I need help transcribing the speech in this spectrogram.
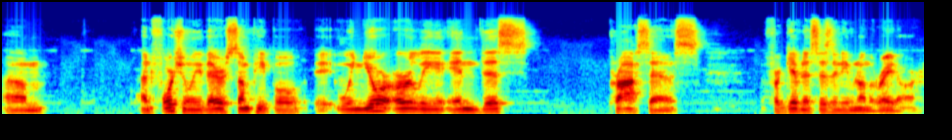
Um, unfortunately there are some people eh, when you're early in this process forgiveness isn't even on the radar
